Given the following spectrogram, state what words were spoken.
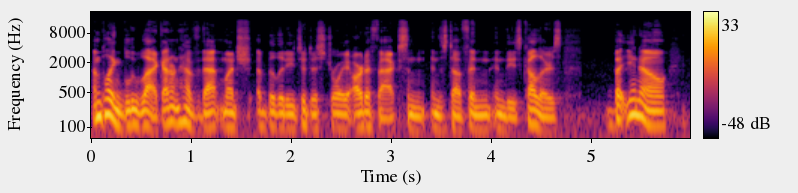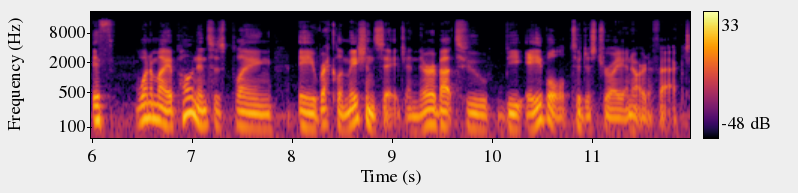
I'm playing blue black. I don't have that much ability to destroy artifacts and, and stuff in, in these colors. But you know, if one of my opponents is playing a reclamation sage and they're about to be able to destroy an artifact,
